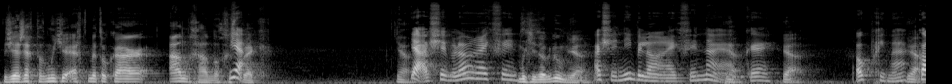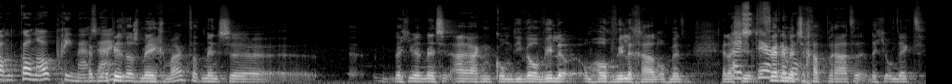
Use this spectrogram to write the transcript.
Dus jij zegt dat moet je echt met elkaar aangaan, dat gesprek. Ja. ja, als je het belangrijk vindt. Moet je het ook doen, ja. Als je het niet belangrijk vindt, nou ja, Ja. oké. ja. Ook prima. Ja. Kan, kan ook prima Heb, zijn. heb je het wel eens meegemaakt dat mensen. eh, dat je met mensen in aanraking komt die wel willen, omhoog willen gaan. Of met, en als Nou, je verder met ze gaat praten, dat je ontdekt.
